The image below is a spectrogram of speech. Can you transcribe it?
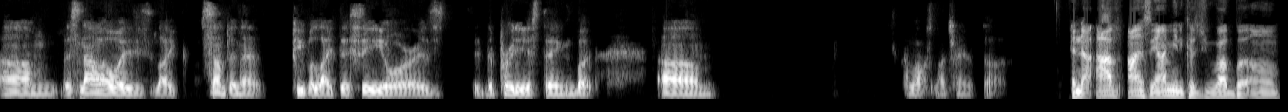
um, it's not always like something that people like to see or is the prettiest thing, but um, I lost my train of thought. And I, I've honestly, I mean, because you up, but um,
